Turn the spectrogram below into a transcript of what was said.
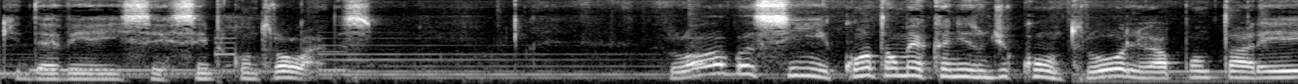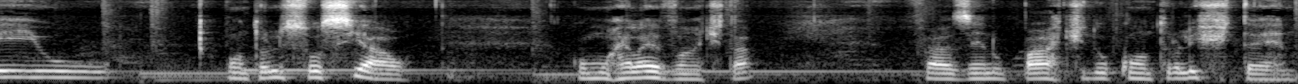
que devem aí ser sempre controladas. Logo assim, quanto ao mecanismo de controle, eu apontarei o controle social como relevante, tá? Fazendo parte do controle externo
